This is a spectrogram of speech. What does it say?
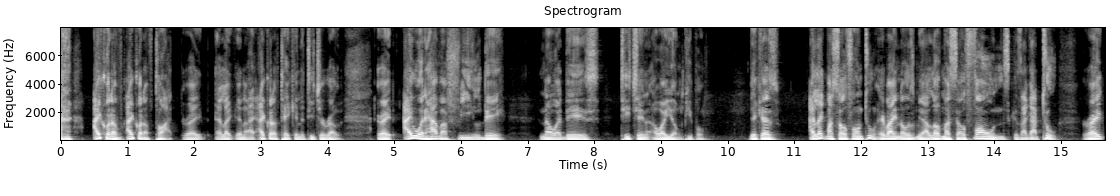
I could have, I could have taught, right? And like, you know, I, I could have taken the teacher route, right? I would have a field day nowadays teaching our young people because I like my cell phone too. Everybody knows me. I love my cell phones because I got two, right?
